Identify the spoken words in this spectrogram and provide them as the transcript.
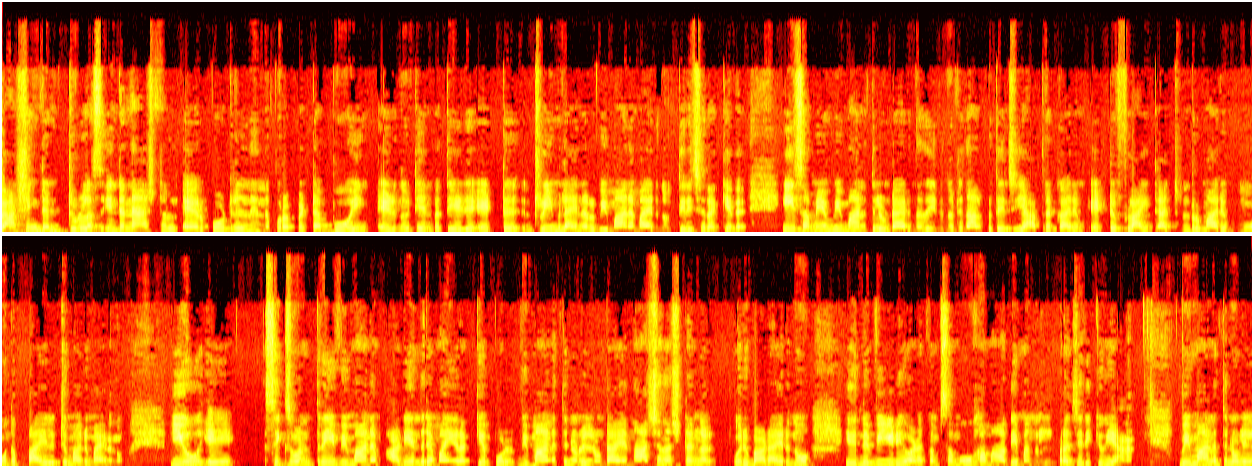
വാഷിംഗ്ടൺ ഡുള്ളസ് ഇന്റർനാഷണൽ എയർപോർട്ടിൽ നിന്ന് പുറപ്പെട്ട ബോയിങ് എഴുന്നൂറ്റി എൺപത്തി ഏഴ് എട്ട് ഡ്രീം ലൈനർ വിമാനമായിരുന്നു തിരിച്ചിറക്കിയത്. ഈ സമയം വിമാനത്തിൽ ഉണ്ടായിരുന്നത് ഇരുന്നൂറ്റി നാൽപ്പത്തി അഞ്ച് യാത്രക്കാരും എട്ട് ഫ്ലൈറ്റ് അറ്റൻഡർമാരും മൂന്ന് പൈലറ്റുമാരുമായിരുന്നു. U A six one three വിമാനം അടിയന്തരമായി ഇറക്കിയപ്പോൾ വിമാനത്തിനുള്ളിൽ ഉണ്ടായ നാശനഷ്ടങ്ങൾ ഒരുപാടായിരുന്നു. ഇതിന്റെ വീഡിയോ അടക്കം സമൂഹ മാധ്യമങ്ങളിൽ പ്രചരിക്കുകയാണ്. വിമാനത്തിനുള്ളിൽ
